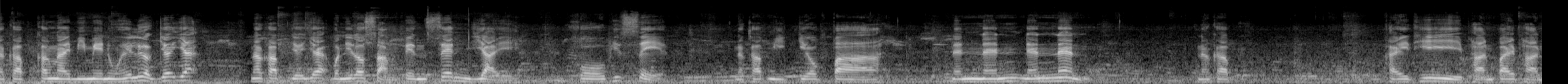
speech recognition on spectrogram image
นะครับ ข้างในมีเมนูให้เลือกเยอะแยะนะครับ เยอะแยะวันนี้เราสั่งเป็นเส้นใหญ่โฟพิเศษนะครับ มีเกี๊ยวปลาแน่นๆแน่นๆนะครับ รที่ผ่านไปผ่าน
